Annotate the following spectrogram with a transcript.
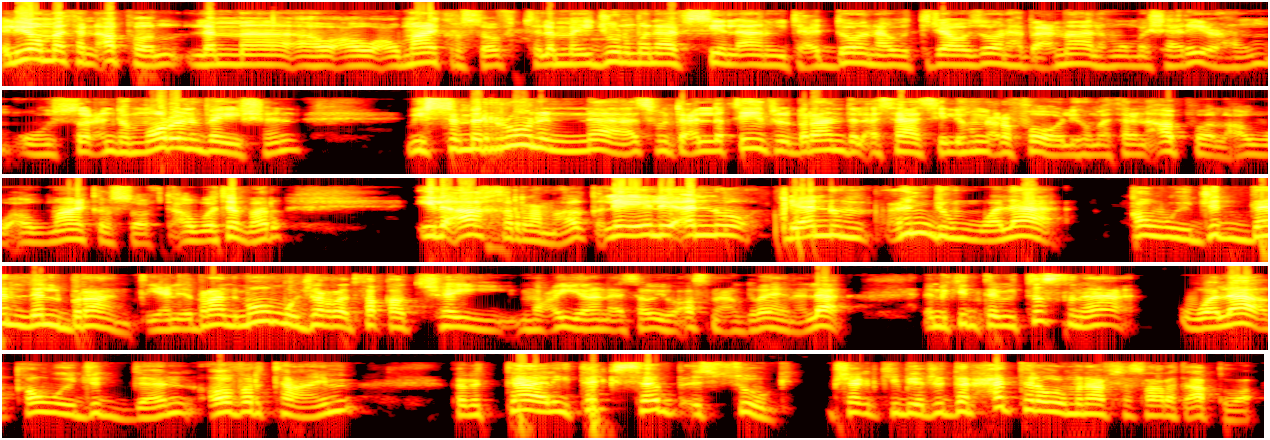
اليوم مثلا Apple لما أو أو, أو مايكروسوفت لما يجون منافسين الآن ويتعدونها ويتجاوزونها بأعمالهم ومشاريعهم ويصير عندهم more innovation بيستمرون الناس متعلقين في ال brand الأساسي اللي هم يعرفوه اللي هو مثلا Apple أو أو مايكروسوفت أو what إلى آخر رمق ليه؟ لأنه لانهم عندهم ولاء قوي جدا لل brand يعني ال brand مو مجرد فقط شيء معين أنا أسويه وأصنعه وقضينا لا إنك أنت بتصنع ولاء قوي جدا over time فبالتالي تكسب السوق بشكل كبير جدا حتى لو المنافسة صارت أقوى.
